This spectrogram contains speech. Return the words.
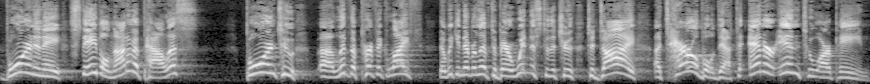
born in a stable, not in a palace, born to uh, live the perfect life that we can never live, to bear witness to the truth, to die a terrible death, to enter into our pain,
